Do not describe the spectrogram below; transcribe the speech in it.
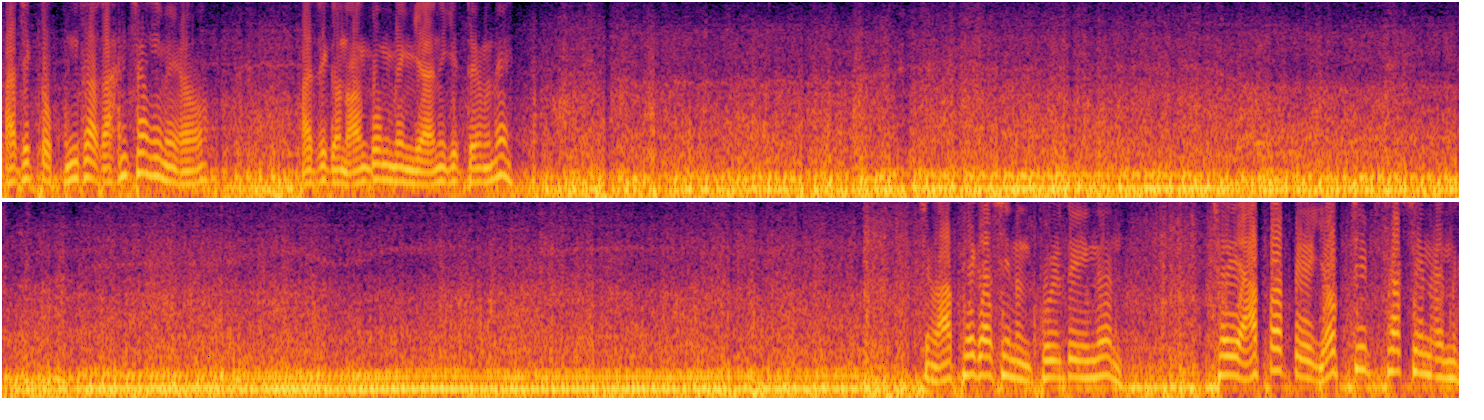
아직도 공사가 한창이네요. 아직은 완공된 게 아니기 때문에 앞에 가시는 골드잉은 저희 아파트 옆집 사시는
